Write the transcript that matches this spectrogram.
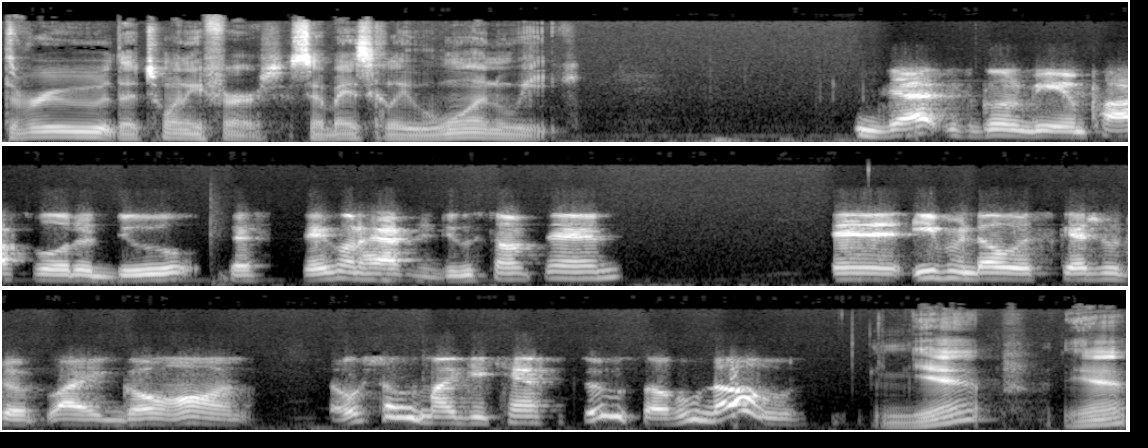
through the 21st. So basically one week. That is going to be impossible to do. They're, they're going to have to do something. And even though it's scheduled to like go on, those shows might get canceled too. So who knows? Yep. Yeah.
